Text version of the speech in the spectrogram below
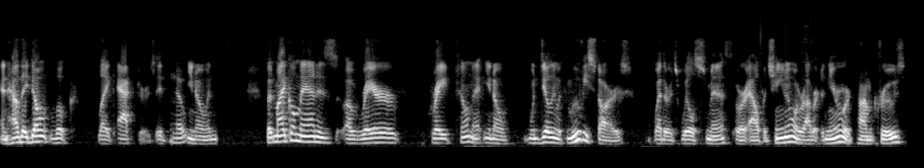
and how they don't look like actors. It, Nope. You know, and but Michael Mann is a rare, great film. You know, when dealing with movie stars, whether it's Will Smith or Al Pacino or Robert De Niro or Tom Cruise,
